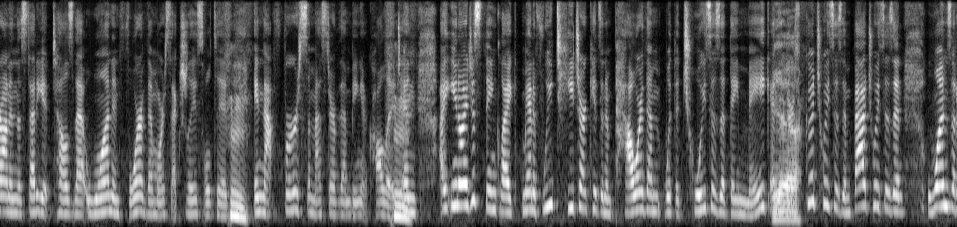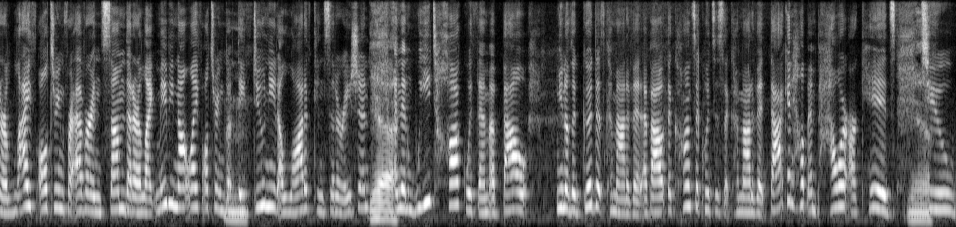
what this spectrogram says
on in the study it tells that one in four of them were sexually assaulted Hmm. in that first semester of them being at college and i you know i just think like man if we teach our kids and empower them with the choices that they make and that there's good choices and bad choices and ones that are life altering forever and some that are like maybe not life altering but they do need a lot of consideration Mm. Yeah. and then we talk with them about you know the good that's come out of it about the consequences that come out of it that can help empower our kids Yeah. to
